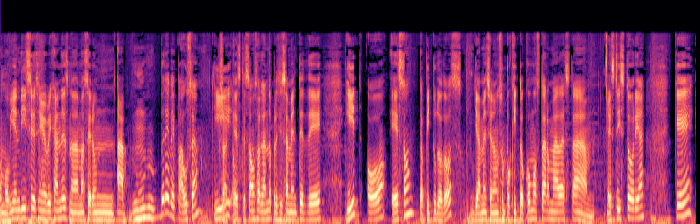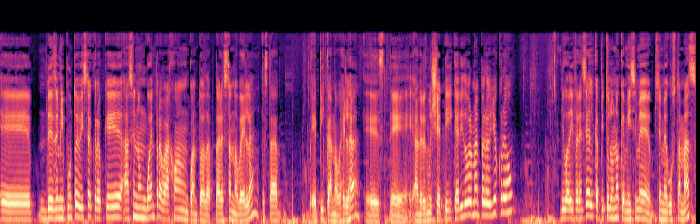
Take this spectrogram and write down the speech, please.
Como bien dice señor Brijandes, nada más era un, ah, un breve pausa y Exacto. este estamos hablando precisamente de It o Eso, capítulo 2. Ya mencionamos un poquito cómo está armada esta, esta historia que eh, desde mi punto de vista creo que hacen un buen trabajo en cuanto a adaptar esta novela, esta épica novela, este Andrés Muschietti y Gary Doberman, pero yo creo Digo, a diferencia del capítulo 1 que a mí sí me, sí me gusta más,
